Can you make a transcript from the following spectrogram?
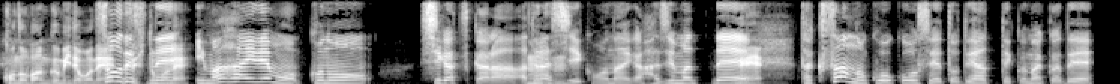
この番組でもね、そうですね。ね。今杯でもこの4月から新しいコーナーが始まって、ね。たくさんの高校生と出会っていく中で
